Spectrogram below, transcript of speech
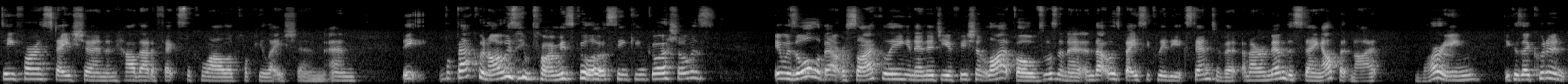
deforestation and how that affects the koala population. And the, back when I was in primary school, I was thinking, gosh, I was. It was all about recycling and energy efficient light bulbs, wasn't it? And that was basically the extent of it. And I remember staying up at night worrying because I couldn't,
